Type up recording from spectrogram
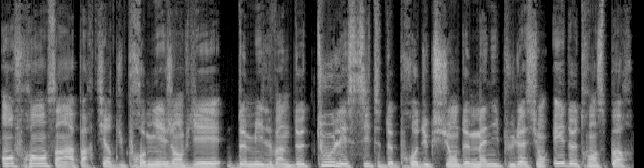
en France, hein, à partir du 1er janvier 2022, tous les sites de production, de manipulation et de transport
